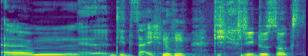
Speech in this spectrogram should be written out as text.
ähm, die Zeichnung, die, die du sagst,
